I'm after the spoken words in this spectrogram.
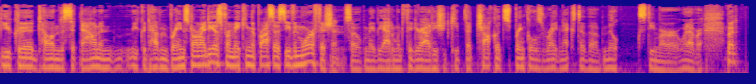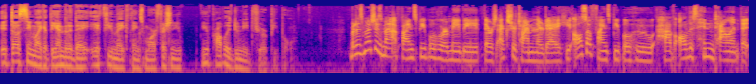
You could tell him to sit down and you could have him brainstorm ideas for making the process even more efficient. So maybe Adam would figure out he should keep the chocolate sprinkles right next to the milk steamer or whatever. But it does seem like at the end of the day, if you make things more efficient, you, you probably do need fewer people. But as much as Matt finds people who are maybe there's extra time in their day, he also finds people who have all this hidden talent that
